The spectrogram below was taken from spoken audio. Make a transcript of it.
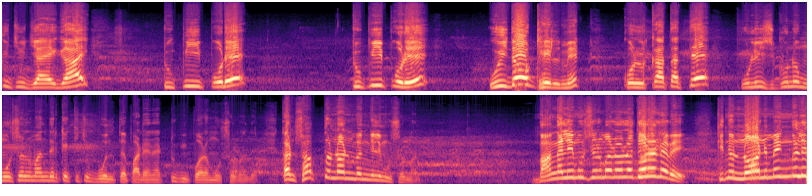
কিছু জায়গায় টুপি পরে টুপি পরে উইদাউট হেলমেট কলকাতাতে পুলিশগুলো মুসলমানদেরকে কিছু বলতে পারে না, টুপি পরা মুসলমানদের। কারণ সব তো নন বেঙ্গলি মুসলমান। বাঙালি মুসলমান হলে ধরে নেবে, কিন্তু নন বেঙ্গলি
